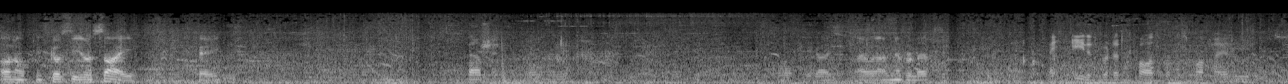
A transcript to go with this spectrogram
Oh no, it goes to the other side. Okay. Okay guys, I, I've never left. I hate it when it falls from the spot I lose.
